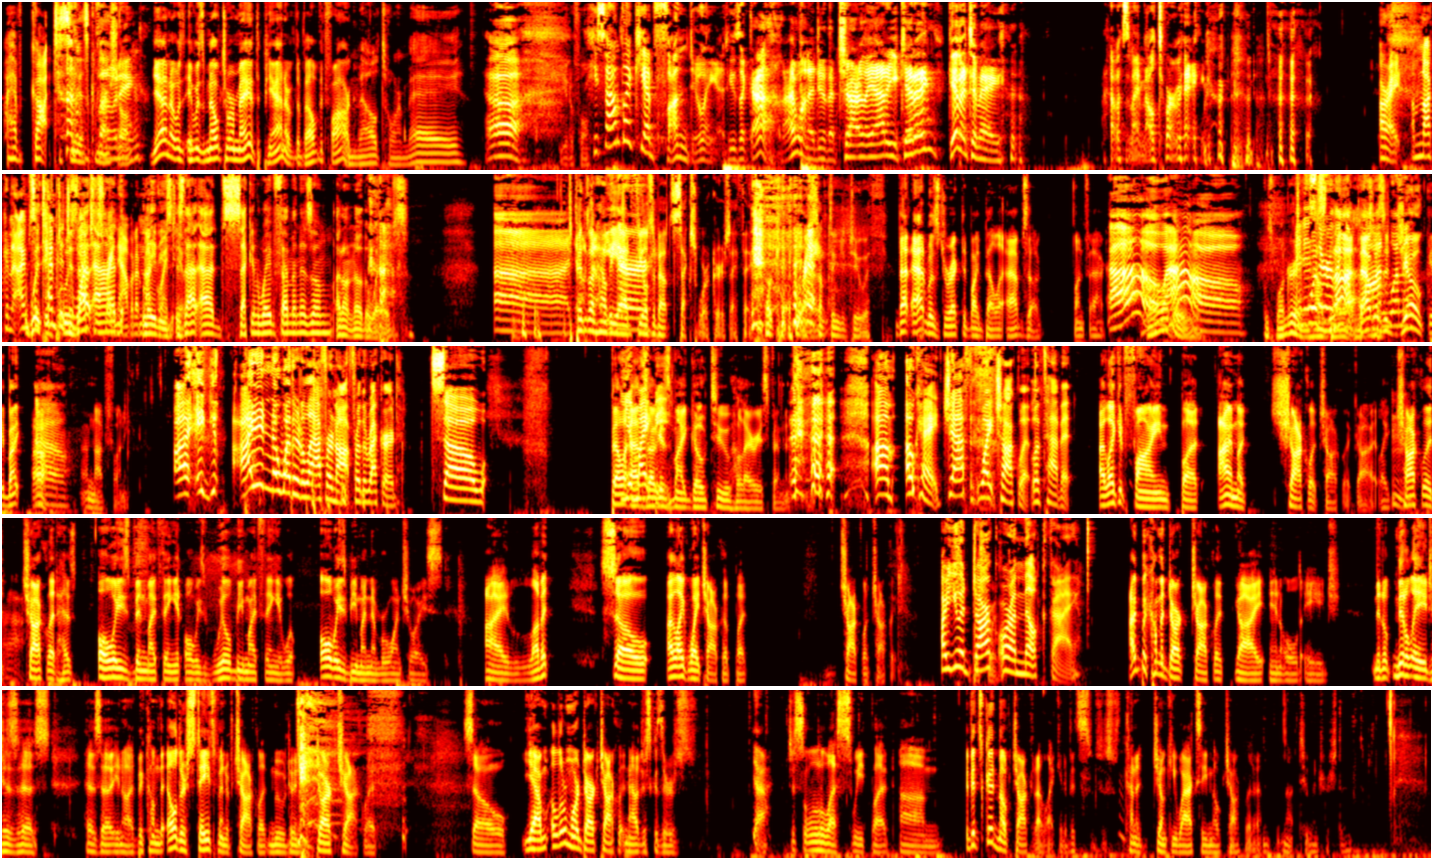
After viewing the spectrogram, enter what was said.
I have got to see this commercial. Voting. Yeah, no, it was it was Mel Torme at the piano of the Velvet Fog. Mel Torme. Ugh. Beautiful. He sounds like he had fun doing it. He's like, ah, I want to do the Charlie ad. Are you kidding? Give it to me. that was my Mel Torme. All right, I'm not gonna. I'm so tempted to watch that this right now, but I'm not ladies, going to. Is that ad second wave feminism? I don't know the waves. Uh, Depends on how know the ad feels about sex workers. I think okay. Right. something to do with. That ad was directed by Bella Abzug. Fun fact. Oh, Oh. wow. was wondering. And is how there, that like, a not. That was a woman? joke. It might. oh, Oh. I'm not funny. Uh, if you, I didn't know whether to laugh or not, for the record. So, Bella You Abzug is my go-to hilarious feminist. um, okay, Jeff, white chocolate. Let's have it. I like it fine, but I'm a chocolate chocolate guy. Like Mm. chocolate chocolate has always been my thing. It always will be my thing. It will always be my number one choice. I love it. So I like white chocolate, but chocolate chocolate. Are you a dark or a milk guy? I've become a dark chocolate guy in old age. Middle middle age has has has uh, you know I've become the elder statesman of chocolate, moved into dark chocolate. So yeah, a little more dark chocolate now, just because there's yeah, just a little less sweet. But um, if it's good milk chocolate, I like it. If it's kind of junky, waxy milk chocolate, I'm not too interested.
